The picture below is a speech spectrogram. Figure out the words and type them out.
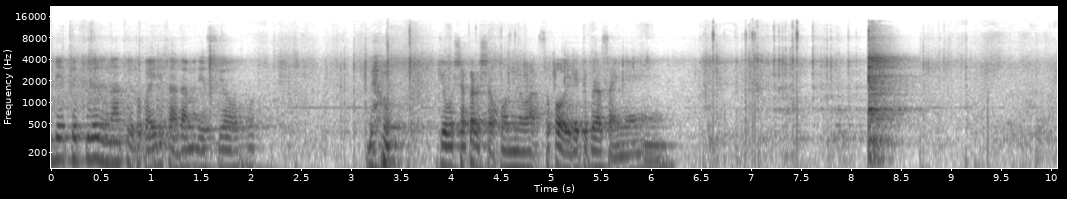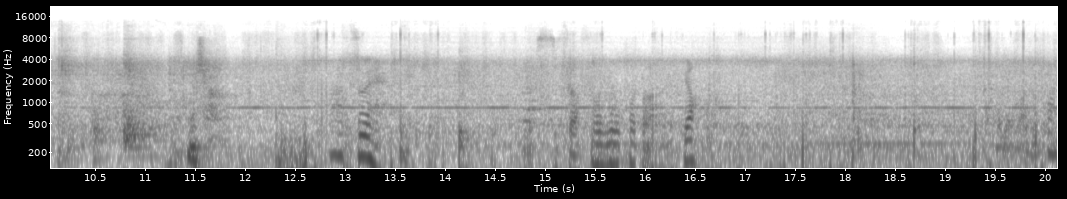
入れてくれるなというところは入れたらダメですよでも業者からしたら本音はそこを入れてくださいねよいしょ暑い実はそういうことなんですよこれはどこな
